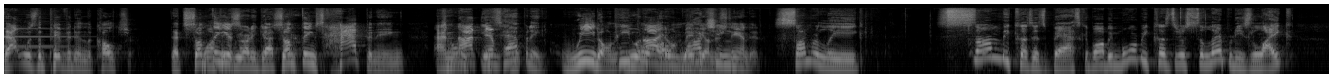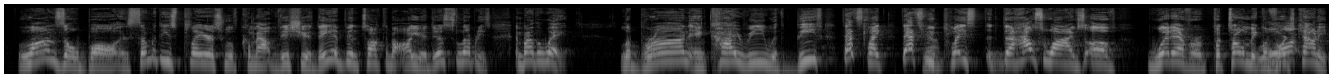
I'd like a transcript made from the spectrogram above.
that was the pivot in the culture. That something think is already got there. something's happening, and Tony, not it's happening. We don't. you and I don't maybe understand it. Summer League, some because it's basketball, but more because there's celebrities like Lonzo Ball and some of these players who have come out this year. They have been talked about all year. They're celebrities. And by the way, LeBron and Kyrie with beef, that's like, that's replaced the- the housewives of whatever, Potomac, LaVar- Orange County.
